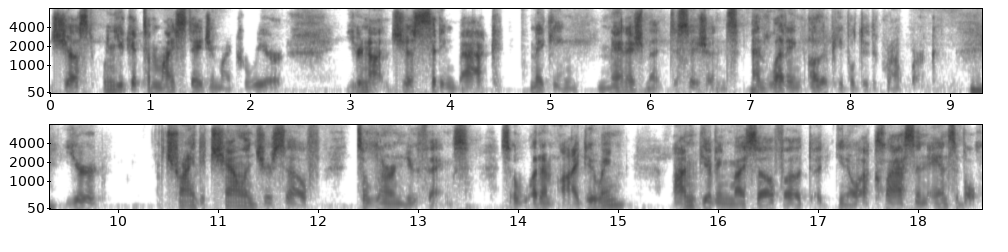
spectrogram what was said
just when you get to my stage in my career, you're not just sitting back making management decisions and letting other people do the grunt work. You're trying to challenge yourself to learn new things. So what am I doing? I'm giving myself a, a you know a class in Ansible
